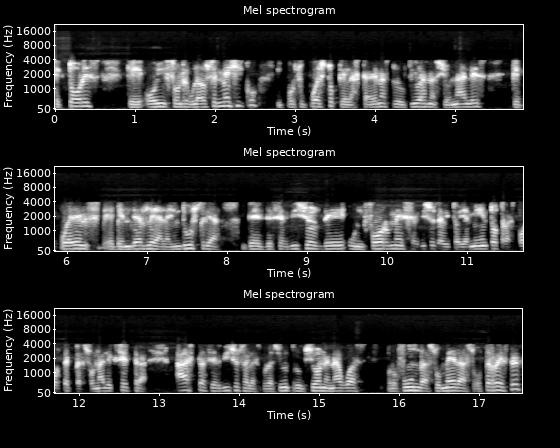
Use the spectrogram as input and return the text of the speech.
sectores que hoy son regulados en México y por supuesto que las cadenas productivas nacionales que pueden eh, venderle a la industria desde servicios de uniformes, servicios de avituallamiento, transporte personal, etcétera, hasta servicios a la exploración y producción en aguas profundas, someras o terrestres,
